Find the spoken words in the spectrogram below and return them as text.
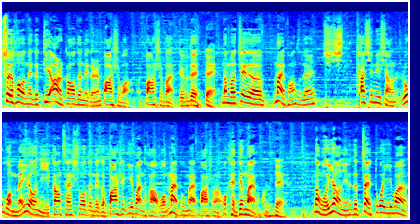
最后那个第二高的那个人八十万，八十万，对不对？对。那么这个卖房子的人，他心里想，如果没有你刚才说的那个八十一万的话，我卖不卖八十万？我肯定卖了嘛。对。那我要你那个再多一万，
